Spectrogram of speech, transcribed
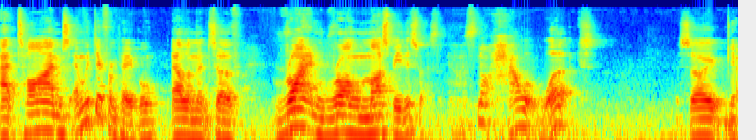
at times and with different people elements of right and wrong must be this way. That's not how it works. So Yeah.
